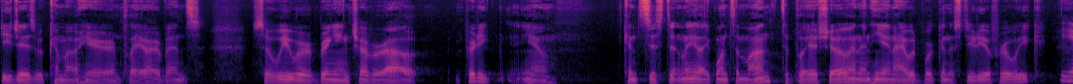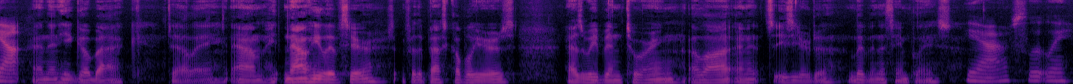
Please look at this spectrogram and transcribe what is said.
djs would come out here and play our events so we were bringing trevor out pretty you know consistently like once a month to play a show and then he and i would work in the studio for a week Yeah. and then he'd go back to la um, he- now he lives here for the past couple of years as we've been touring a lot and it's easier to live in the same place Yeah, absolutely.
